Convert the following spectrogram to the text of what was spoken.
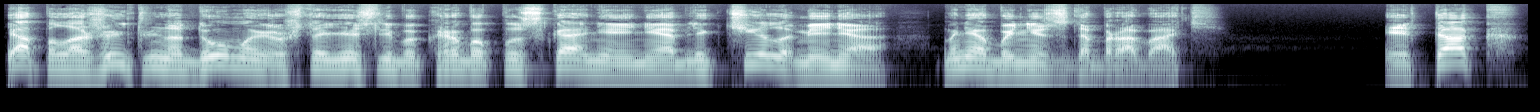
Я положительно думаю, что если бы кровопускание не облегчило меня, мне бы не сдобровать. Итак,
